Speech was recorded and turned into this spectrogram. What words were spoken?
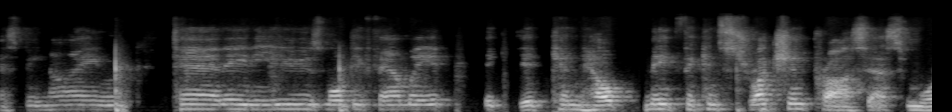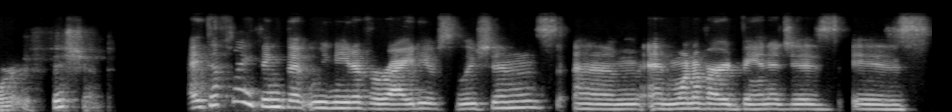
SB 9, 10 ADUs, multifamily, it, it can help make the construction process more efficient. I definitely think that we need a variety of solutions. Um, and one of our advantages is,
